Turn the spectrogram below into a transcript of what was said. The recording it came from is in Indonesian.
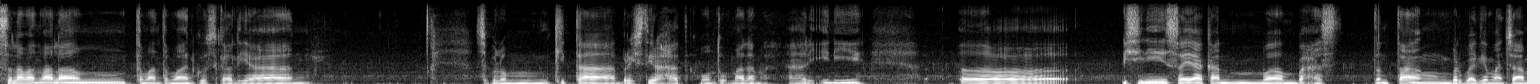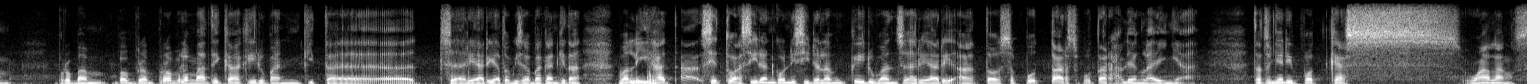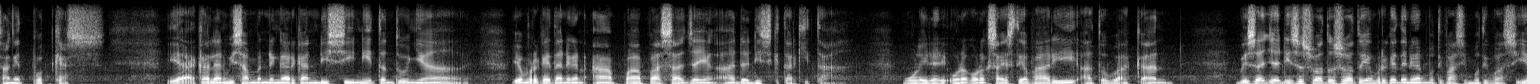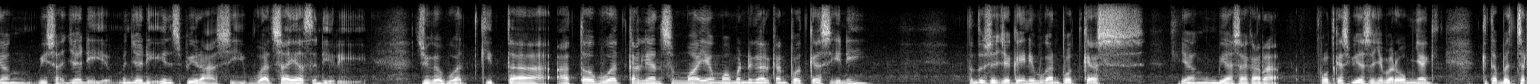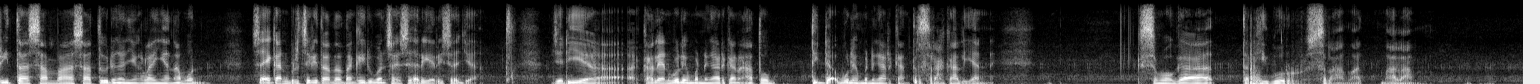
Selamat malam teman-temanku sekalian. Sebelum kita beristirahat untuk malam hari ini, uh, di sini saya akan membahas tentang berbagai macam problem, problematika kehidupan kita sehari-hari atau bisa bahkan kita melihat situasi dan kondisi dalam kehidupan sehari-hari atau seputar-seputar hal yang lainnya. Tentunya di podcast Walang Sangit Podcast. Ya, kalian bisa mendengarkan di sini tentunya yang berkaitan dengan apa-apa saja yang ada di sekitar kita. Mulai dari unek-unek saya setiap hari atau bahkan bisa jadi sesuatu-sesuatu yang berkaitan dengan motivasi-motivasi yang bisa jadi menjadi inspirasi buat saya sendiri. Juga buat kita atau buat kalian semua yang mau mendengarkan podcast ini. Tentu saja ini bukan podcast yang biasa karena podcast biasanya pada umumnya kita bercerita sama satu dengan yang lainnya. Namun saya akan bercerita tentang kehidupan saya sehari-hari saja. Jadi ya kalian boleh mendengarkan atau tidak boleh mendengarkan, terserah kalian. Semoga terhibur. Selamat malam.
